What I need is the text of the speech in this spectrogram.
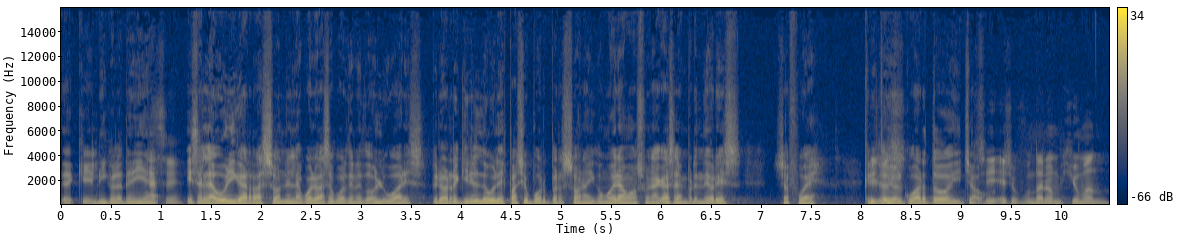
eh, que el Nico la tenía. Sí. Esa es la única razón en la cual vas a poder tener dos lugares. Pero requiere el doble espacio por persona. Y como éramos una casa de emprendedores, ya fue. Escritorio al cuarto y chao. Sí, ellos fundaron Human,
